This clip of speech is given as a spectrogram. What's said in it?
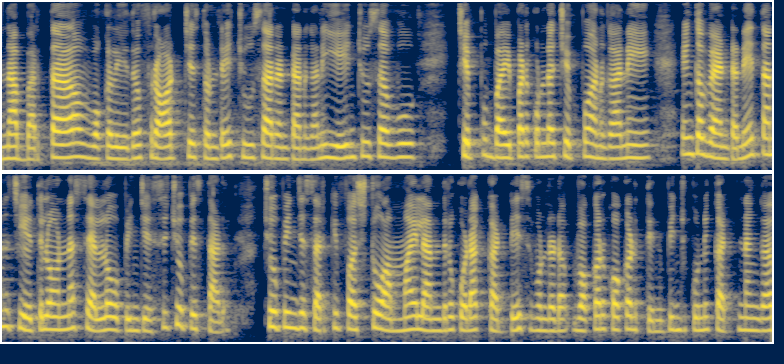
నా భర్త ఒకరు ఏదో ఫ్రాడ్ చేస్తుంటే చూసారంటాను కానీ ఏం చూసావు? చెప్పు భయపడకుండా చెప్పు అనగానే ఇంకా వెంటనే తన చేతిలో ఉన్న సెల్ ఓపెన్ చేసి చూపిస్తాడు. చూపించేసరికి ఫస్ట్ అమ్మాయిలందరూ కూడా కట్టేసి ఉండడం ఒకరికొకరు తినిపించుకుని కఠినంగా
